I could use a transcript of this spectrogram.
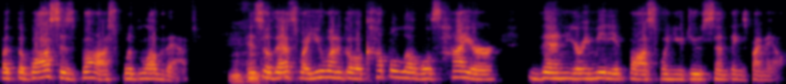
but the boss's boss would love that. Mhm. And so that's why you want to go a couple levels higher than your immediate boss when you do send things by mail.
